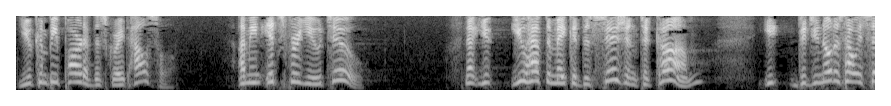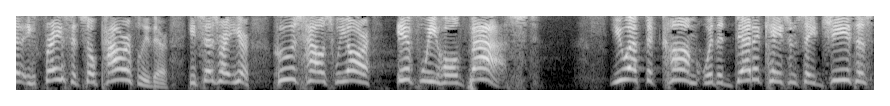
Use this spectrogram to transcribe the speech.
You can be part of this great household. I mean, it's for you too. Now, you, you have to make a decision to come. You, did you notice how he said? He phrased it so powerfully there. He says right here, whose house we are if we hold fast. You have to come with a dedication, say, Jesus,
